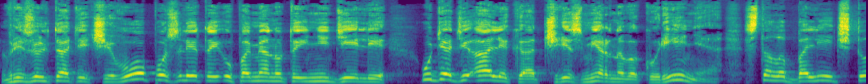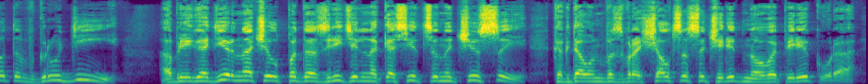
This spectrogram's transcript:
В результате чего после этой упомянутой недели у дяди Алика от чрезмерного курения стало болеть что-то в груди, а бригадир начал подозрительно коситься на часы, когда он возвращался с очередного перекура –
